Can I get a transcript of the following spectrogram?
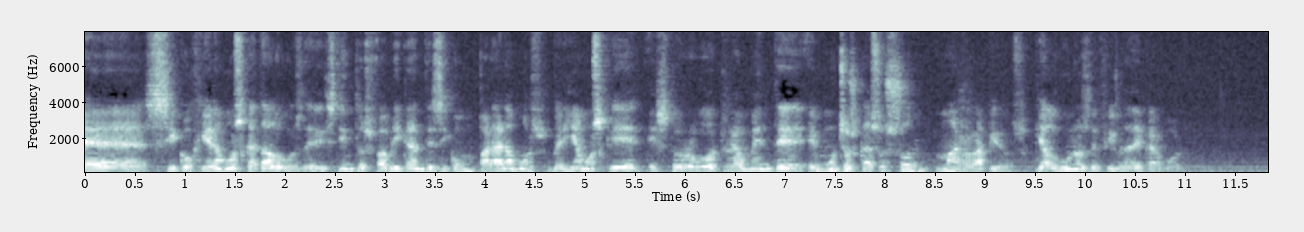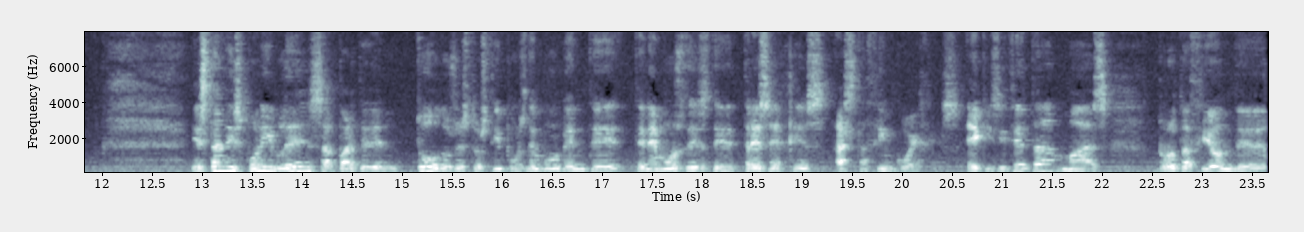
eh, si cogiéramos catálogos de distintos fabricantes y comparáramos, veríamos que estos robots realmente en muchos casos son más rápidos que algunos de fibra de carbono. Están disponibles, aparte de todos estos tipos de envolvente, tenemos desde tres ejes hasta cinco ejes, X y Z, más rotación de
